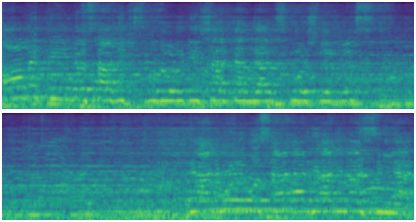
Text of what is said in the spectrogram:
Ahmet Bey'in gösterdiği kısmı doğru geçerken değerli sporcularımız, değerli voleybol severler, değerli Mersinliler,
